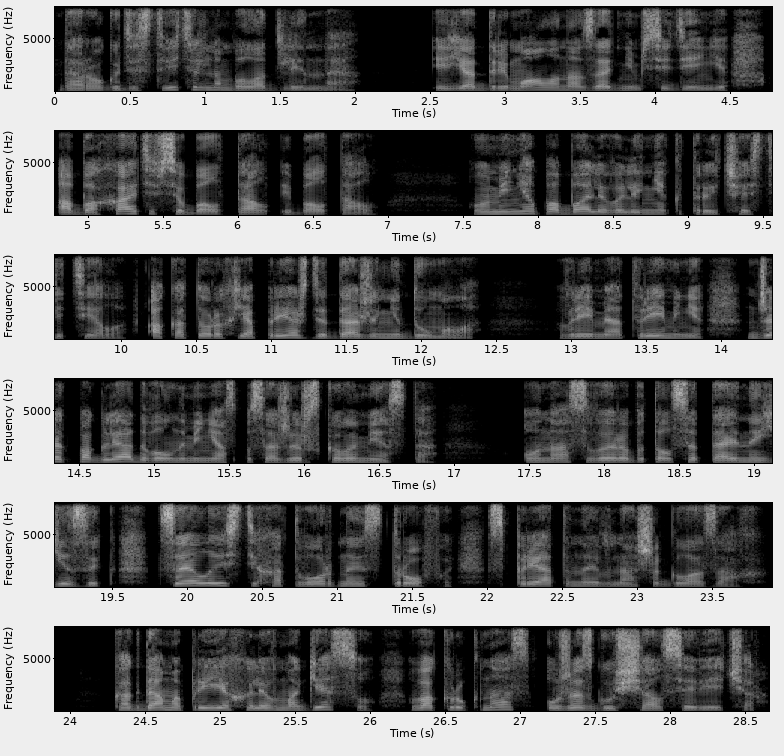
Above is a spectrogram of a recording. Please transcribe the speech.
Дорога действительно была длинная, и я дремала на заднем сиденье, а Бахати все болтал и болтал. У меня побаливали некоторые части тела, о которых я прежде даже не думала. Время от времени Джек поглядывал на меня с пассажирского места — у нас выработался тайный язык, целые стихотворные строфы, спрятанные в наших глазах. Когда мы приехали в Магессу, вокруг нас уже сгущался вечер.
